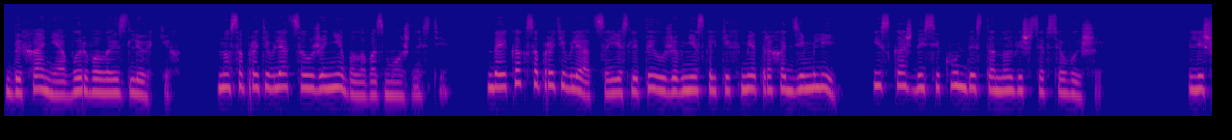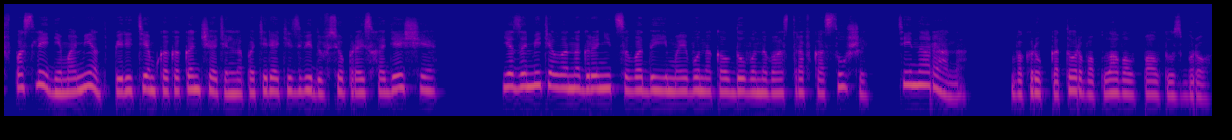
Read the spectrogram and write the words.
Дыхание вырвало из легких, но сопротивляться уже не было возможности. Да и как сопротивляться, если ты уже в нескольких метрах от земли и с каждой секундой становишься все выше? Лишь в последний момент, перед тем, как окончательно потерять из виду все происходящее, я заметила на границе воды и моего наколдованного островка суши Тейнарана, вокруг которого плавал Палтус Бро.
